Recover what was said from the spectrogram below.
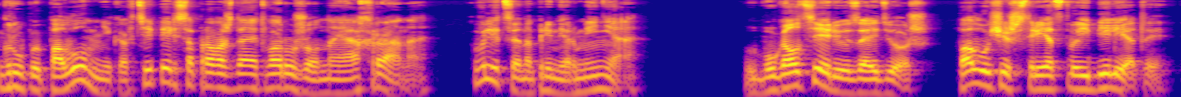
группы паломников теперь сопровождает вооруженная охрана. В лице, например, меня. В бухгалтерию зайдешь, получишь средства и билеты.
